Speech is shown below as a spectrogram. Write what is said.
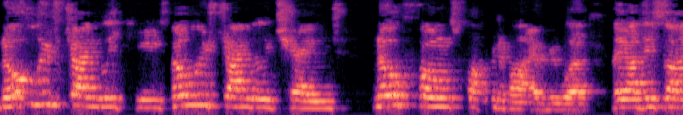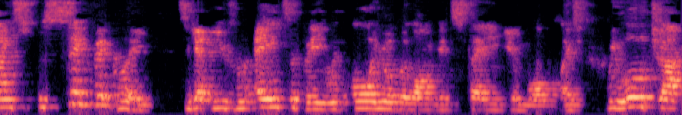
No loose jangly keys, no loose jangly change, no phones flapping about everywhere. They are designed specifically to get you from A to B with all your belongings staying in one place. We love Jack,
